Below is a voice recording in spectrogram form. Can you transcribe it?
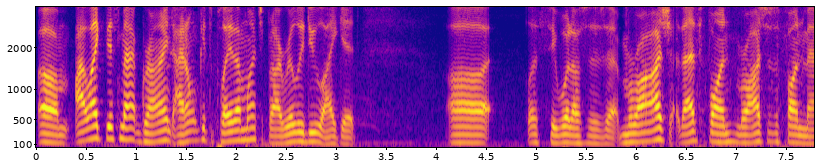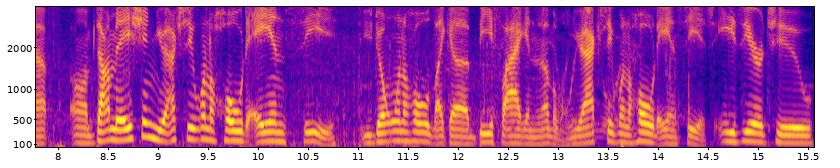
Um, I like this map grind. I don't get to play that much, but I really do like it. Uh, let's see, what else is it? Mirage, that's fun. Mirage is a fun map. Um, Domination, you actually want to hold A and C. You don't want to hold, like, a B flag in another one. You actually want to hold A and C. It's easier to,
